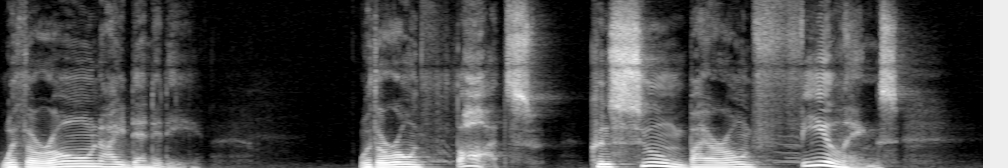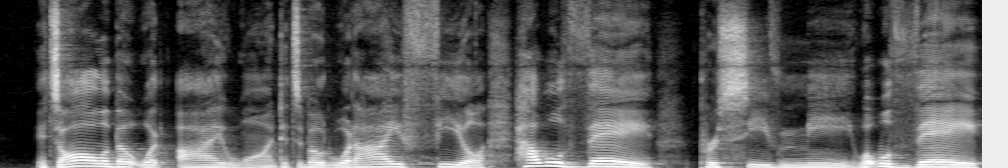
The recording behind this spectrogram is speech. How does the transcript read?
with our own identity, with our own thoughts, consumed by our own feelings. It's all about what I want. It's about what I feel. How will they perceive me? What will they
